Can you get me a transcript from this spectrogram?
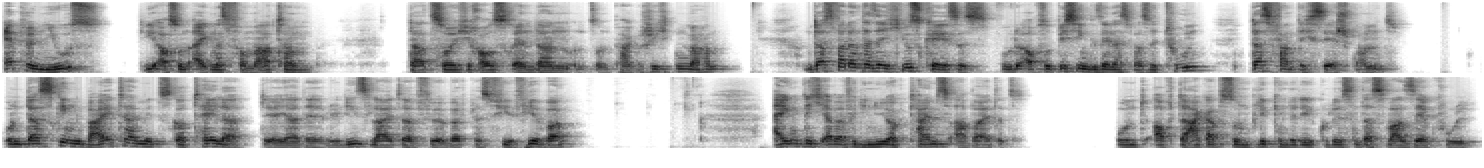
Apple News, die auch so ein eigenes Format haben, da Zeug rausrendern und so ein paar Geschichten machen. Und das war dann tatsächlich Use Cases, wo du auch so ein bisschen gesehen hast, was sie tun. Das fand ich sehr spannend. Und das ging weiter mit Scott Taylor, der ja der Release-Leiter für WordPress 4.4 war. Eigentlich aber für die New York Times arbeitet. Und auch da gab es so einen Blick hinter die Kulissen, das war sehr cool.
